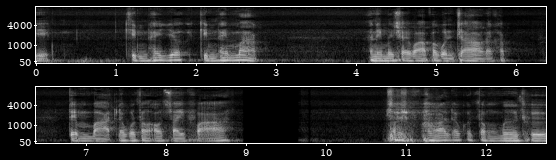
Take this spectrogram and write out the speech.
อีก กินให้เยอะกินให้มาก อันนี้ไม่ใช่ว่าพระคุณเจ้านะครับ เต็มบาทแล้วก็ต้องเอาใส่ฝาใส่ฝาแล้วก็ต้องมือถือ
